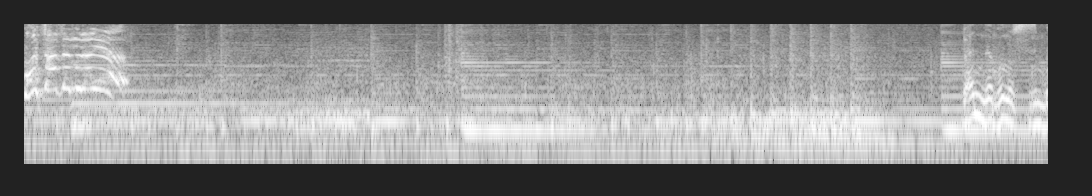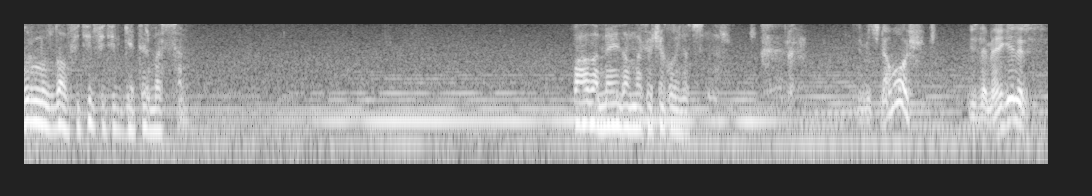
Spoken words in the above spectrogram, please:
Boşaltın burayı! Ben de bunu sizin burnunuzdan fitil fitil getirmezsem... Bana da meydanda köçek oynatsınlar. Bizim için ama hoş. İzlemeye geliriz.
